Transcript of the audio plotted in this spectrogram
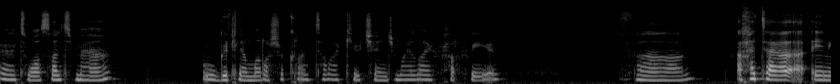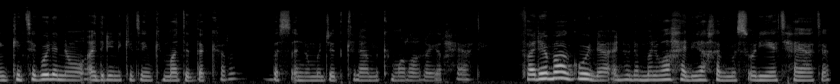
آه، تواصلت معه وقلت له مرة شكرا تراك you change my life حرفيا. ف حتى يعني كنت أقول إنه أدري إنك أنت يمكن ما تتذكر بس إنه من جد كلامك مرة غير حياتي. فأنا بقوله إنه لما الواحد ياخذ مسؤولية حياته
